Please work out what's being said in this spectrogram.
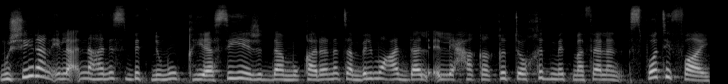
مشيرا إلى أنها نسبة نمو قياسية جدا مقارنة بالمعدل اللي حققته خدمة مثلا سبوتيفاي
